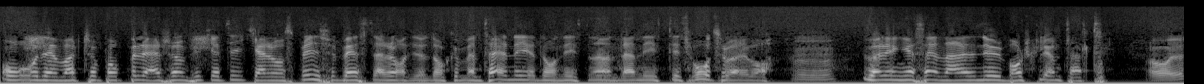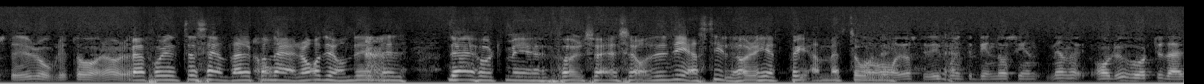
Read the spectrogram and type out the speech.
och, och den var så populär så de fick ett Ikarospris för bästa radiodokumentär då 1992 tror jag det var. Mm. Det var länge sedan, har nu bortglömt allt. Ja, just det. Det är ju roligt att höra. Men hörru. jag får inte sända det på närradion. Det, det, det har jag hört med för Sveriges Radio. Det är deras tillhörighet programmet. Och Ja, det, just det. Vi får inte binda oss in. Men har du hört det där?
